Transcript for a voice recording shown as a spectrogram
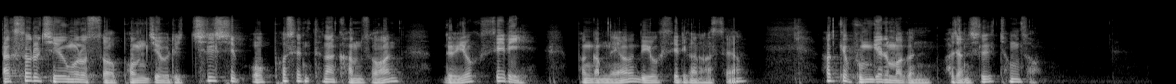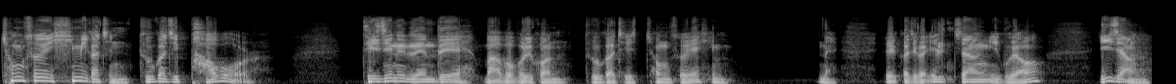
낙서를 지음으로써 범죄율이 75%나 감소한 뉴욕 City. 반갑네요. 뉴욕 City가 나왔어요. 학교 붕괴를 막은 화장실 청소. 청소의 힘이 가진 두 가지 파워. 디즈니랜드의 마법을 건 두 가지 청소의 힘. 네. 여기까지가 1장이고요. 2장.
